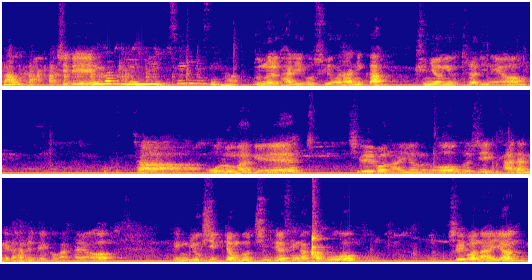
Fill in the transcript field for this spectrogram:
벙커. 확실히 1번 고객님 스윙하세요. 눈을 가리고 스윙을 하니까 균형이 흐트러지네요. 자, 오르막에 7번 아이언으로 후식 4단계를 하면 될 것 같아요. 160 정도 치- 생각하고 7번 아이언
